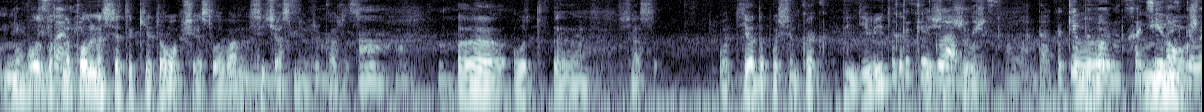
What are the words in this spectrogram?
ну, мы воздух, вами- наполненность это какие-то общие слова, сейчас мне уже кажется. Ага, ага. Э, вот сейчас, вот я, допустим, как индивид, Вот как такие лично главные живущий, слова, да. Какие бы Э, вам хотелось Но говорить?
